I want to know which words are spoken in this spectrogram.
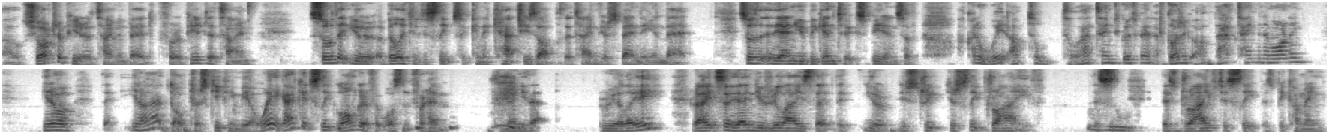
a shorter period of time in bed for a period of time, so that your ability to sleep so kind of catches up with the time you're spending in bed. So that then you begin to experience of I've got to wait up till till that time to go to bed. I've got to go up that time in the morning you know, that, you know, that doctor's keeping me awake. I could sleep longer if it wasn't for him. And then you really? Right. So then you realize that, that your your sleep your sleep drive, this mm-hmm. this drive to sleep is becoming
